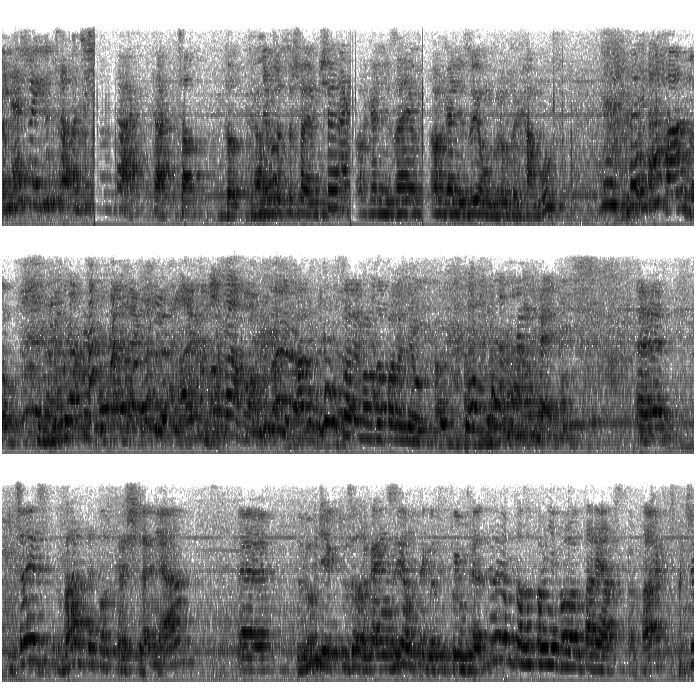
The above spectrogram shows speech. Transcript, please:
użyję, że jutro o 10 Tak, tak, co? Do, nie przesłyszałem cię? Organizują, organizują grupy hamów? Panów. Ale to samo. Sorry, mam zapalenie ucha. Okej. E, I co jest warte podkreślenia, e, ludzie, którzy organizują tego typu imprezy, robią to zupełnie wolontariacko, tak? Znaczy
